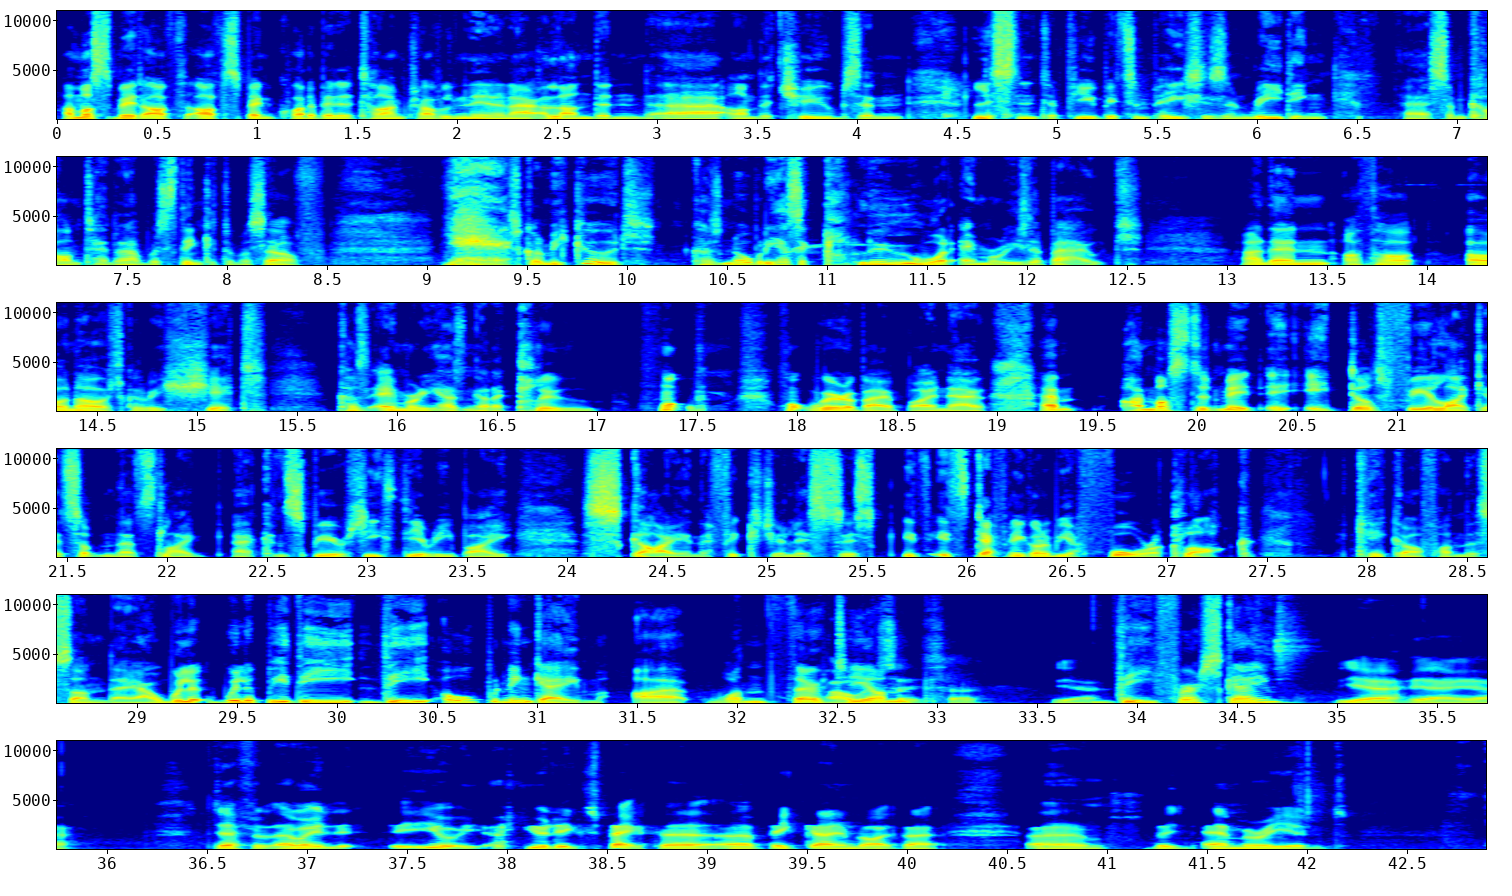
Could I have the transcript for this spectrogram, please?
I must admit, I've I've spent quite a bit of time travelling in and out of London uh, on the tubes and listening to a few bits and pieces and reading uh, some content. And I was thinking to myself, yeah, it's going to be good because nobody has a clue what Emery's about. And then I thought, oh no, it's going to be shit because Emery hasn't got a clue what what we're about by now. Um, I must admit, it, it, does feel like it's something that's like a conspiracy theory by Sky and the fixture lists. It's, it, it's definitely going to be a four o'clock kickoff on the Sunday. Uh, will it? Will it be the the opening game at one thirty on? so. Yeah. The first game. Yeah, yeah, yeah. Definitely. I mean, you you'd expect a, a big game like that. Um, Emery and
